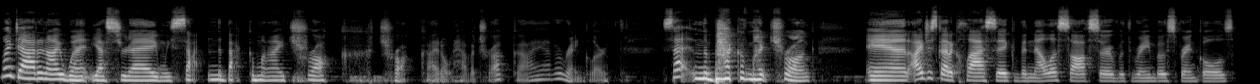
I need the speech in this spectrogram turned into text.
my dad and I went yesterday and we sat in the back of my truck. Truck. I don't have a truck. I have a Wrangler. Sat in the back of my trunk and I just got a classic vanilla soft serve with rainbow sprinkles.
